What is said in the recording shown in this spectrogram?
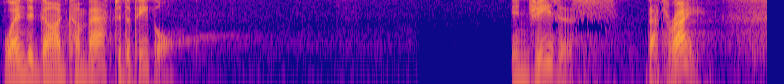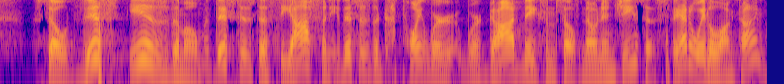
when did God come back to the people? In Jesus. That's right. So this is the moment. This is the theophany. This is the point where, where God makes himself known in Jesus. They had to wait a long time.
